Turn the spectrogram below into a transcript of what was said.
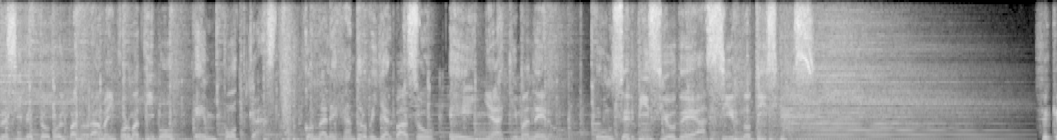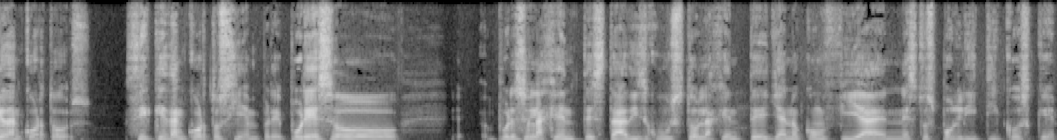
Recibe todo el panorama informativo en podcast con Alejandro Villalbazo e Iñaki Manero, un servicio de Asir Noticias. Se quedan cortos, se quedan cortos siempre. Por eso, por eso la gente está a disgusto, la gente ya no confía en estos políticos que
